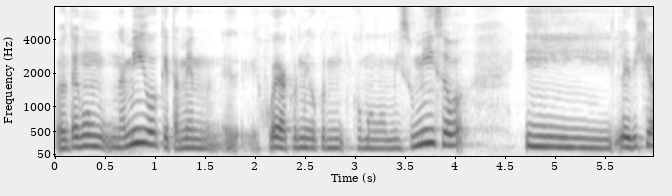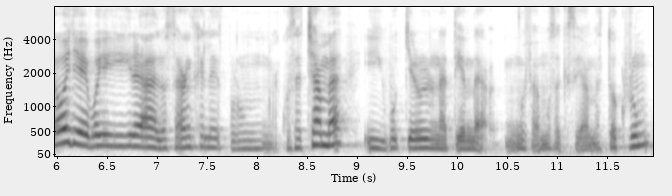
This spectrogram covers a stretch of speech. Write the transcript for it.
bueno, tengo un, un amigo que también eh, juega conmigo con- como mi sumiso. Y le dije, oye, voy a ir a Los Ángeles por una cosa chamba y quiero ir a una tienda muy famosa que se llama Stockroom.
